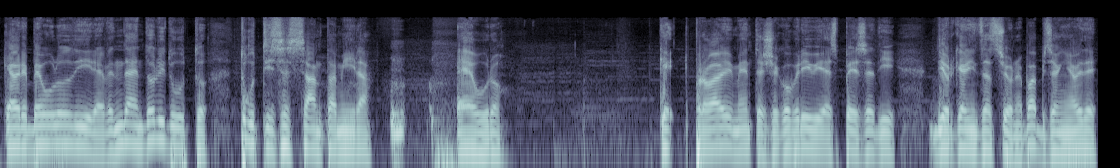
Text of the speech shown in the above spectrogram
che avrebbe voluto dire, vendendoli tutto, tutti 60.000 euro che probabilmente ci coprivi le spese di, di organizzazione. Poi bisogna vedere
